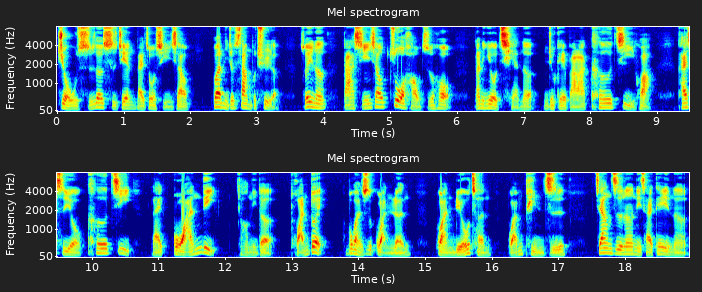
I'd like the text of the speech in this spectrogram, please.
九十的时间来做行销，不然你就上不去了。所以呢，把行销做好之后，那你有钱了，你就可以把它科技化，开始有科技来管理好你的团队，不管是管人、管流程、管品质，这样子呢，你才可以呢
